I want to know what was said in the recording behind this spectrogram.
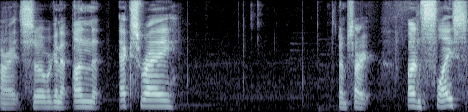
Alright, so we're going to un-x-ray. I'm sorry, unslice.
